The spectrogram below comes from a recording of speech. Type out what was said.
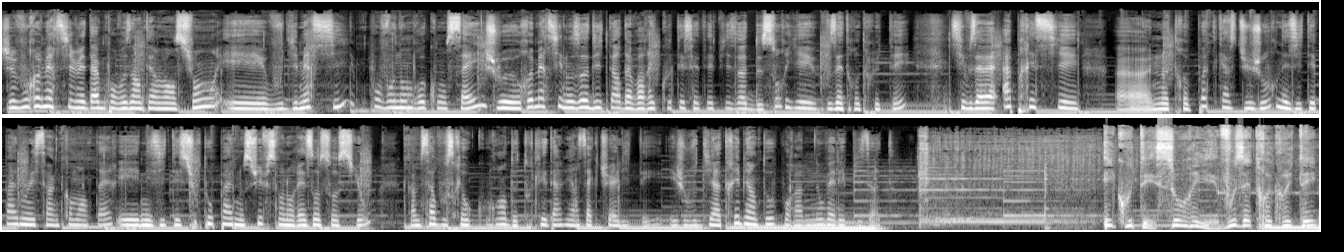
Je vous remercie, mesdames, pour vos interventions et vous dis merci pour vos nombreux conseils. Je remercie nos auditeurs d'avoir écouté cet épisode de Souriez, vous êtes recrutés. Si vous avez apprécié euh, notre podcast du jour, n'hésitez pas à nous laisser un commentaire et n'hésitez surtout pas à nous suivre sur nos réseaux sociaux. Comme ça, vous serez au courant de toutes les dernières actualités. Et je vous dis à très bientôt pour un nouvel épisode. Écoutez, souriez, vous êtes recruté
